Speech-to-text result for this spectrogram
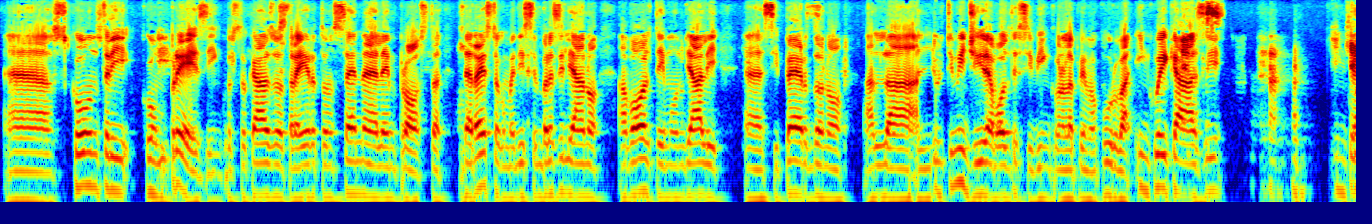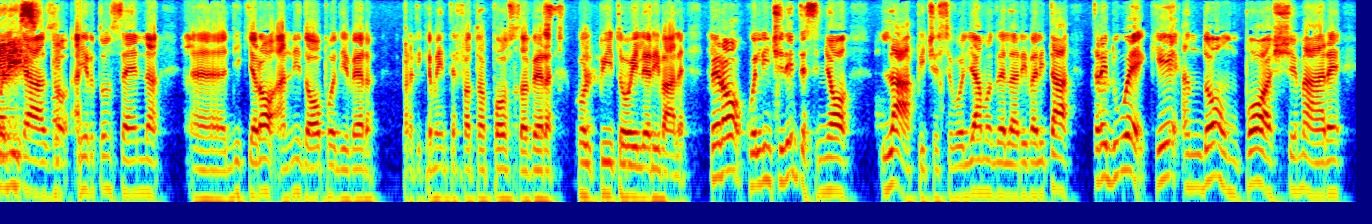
eh, scontri compresi, in questo caso tra Ayrton Senna e Alain Prost. Del resto, come disse il brasiliano, a volte i mondiali eh, si perdono alla, agli ultimi giri, a volte si vincono alla prima curva. In quei casi in quel caso Ayrton Senna eh, dichiarò anni dopo di aver praticamente fatto apposta aver colpito il rivale. Però quell'incidente segnò l'apice, se vogliamo, della rivalità 3-2 che andò un po' a scemare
